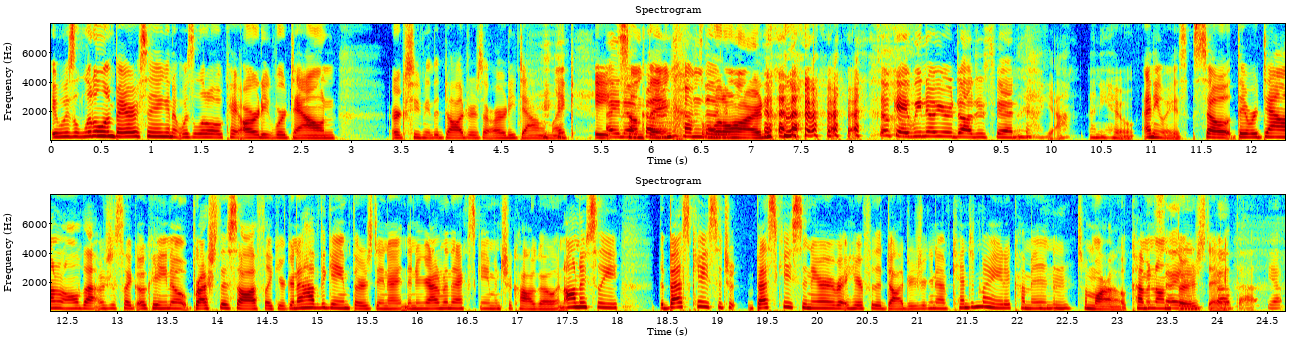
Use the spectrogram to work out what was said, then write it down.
it was a little embarrassing, and it was a little okay. Already we're down. Or excuse me, the Dodgers are already down like eight know, something. It's a little hard. It's okay. We know you're a Dodgers fan. yeah. Anywho, anyways, so they were down and all that. I was just like, okay, you know, brush this off. Like you're gonna have the game Thursday night, and then you're gonna have the next game in Chicago. And honestly, the best case situ- best case scenario right here for the Dodgers, you're gonna have Kenta Maeda come in mm-hmm. tomorrow, coming on Excited Thursday. About that. Yep.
